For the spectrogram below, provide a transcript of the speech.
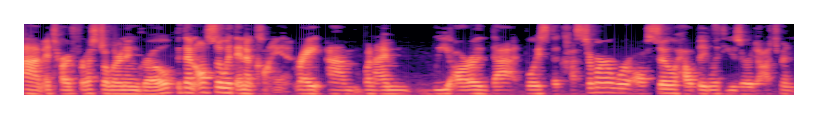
um, it's hard for us to learn and grow. But then also within a client, right? Um, when I'm, we are that voice of the customer. We're also helping with user adoption,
